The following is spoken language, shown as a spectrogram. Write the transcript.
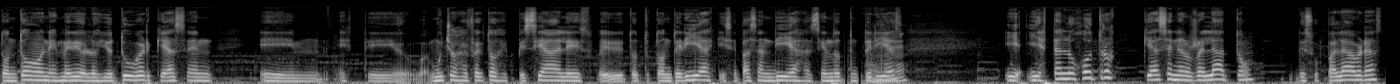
tontones, medio de los youtubers que hacen eh, este, muchos efectos especiales, eh, to- to- tonterías, y se pasan días haciendo tonterías. Y, y están los otros que hacen el relato de sus palabras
